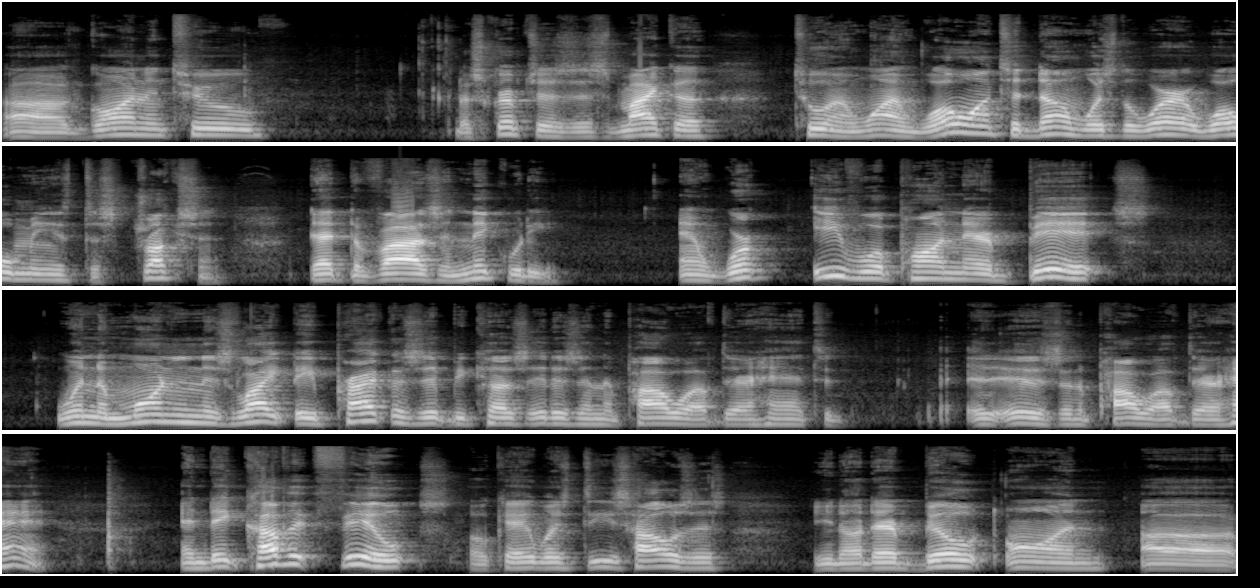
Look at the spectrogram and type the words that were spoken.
uh, going into the scriptures is Micah two and one. Woe unto them, which the word woe means destruction, that devise iniquity, and work evil upon their beds. When the morning is light, they practice it because it is in the power of their hand to. It is in the power of their hand, and they covet fields. Okay, which these houses you know, they're built on uh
